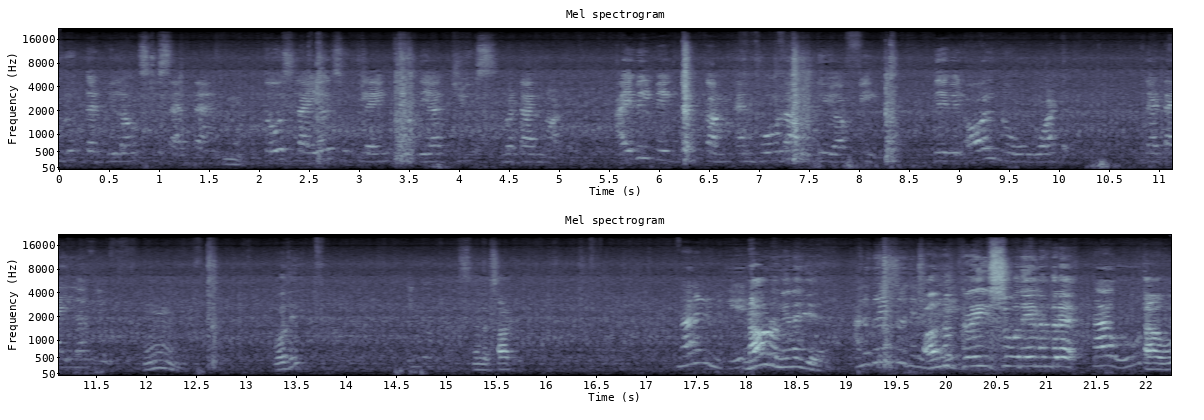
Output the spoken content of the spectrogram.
group that belongs to Satan, Hmm. those liars who claim that they are Jews but are not, I will make them come and bow down to your feet. They will all know what that I love you. Hmm ಓದಿ ಇನ್ನು ಇಲ್ಲ ಸಾಕು ನಾನು ನಿನಗೆ ಅನುಗ್ರಹಿಸುವುದೇನೆಂದರೆ ತಾವು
